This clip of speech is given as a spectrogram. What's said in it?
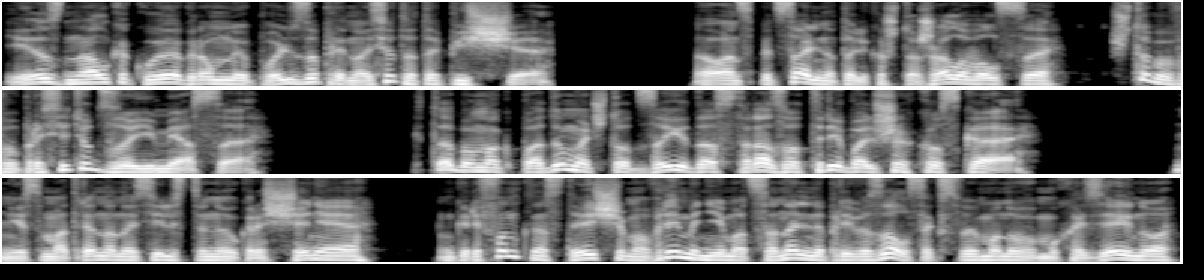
и знал, какую огромную пользу приносит эта пища. Он специально только что жаловался, чтобы выпросить у Цзои мясо. Кто бы мог подумать, что Цзуи даст сразу три больших куска. Несмотря на насильственное укращение, Грифон к настоящему времени эмоционально привязался к своему новому хозяину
